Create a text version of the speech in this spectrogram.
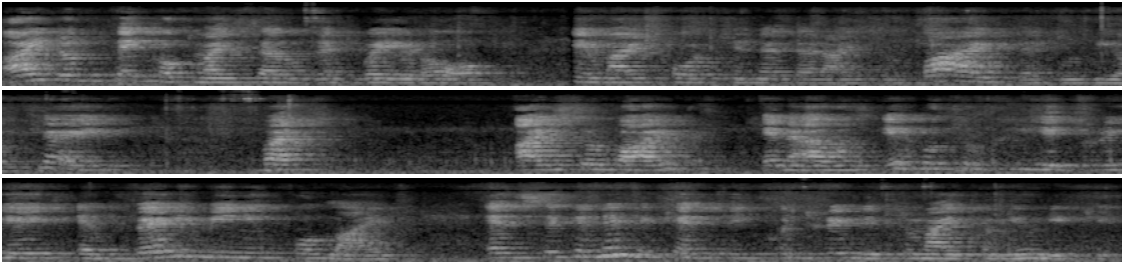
I don't think of myself that way at all. Am I fortunate that I survived? That would be okay. But I survived and I was able to create, a very meaningful life and significantly contribute to my community.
